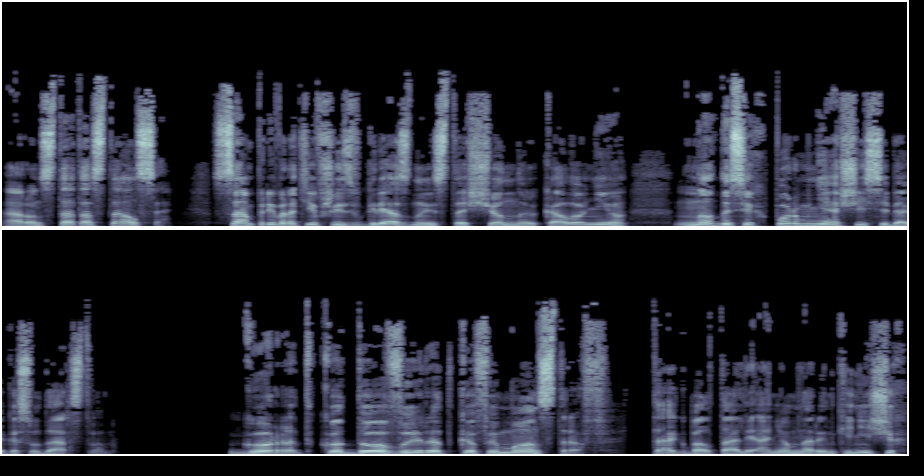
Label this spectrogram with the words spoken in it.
Аронстад остался, сам превратившись в грязную истощенную колонию, но до сих пор мнящий себя государством. Город Кодо выродков и монстров. Так болтали о нем на рынке нищих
